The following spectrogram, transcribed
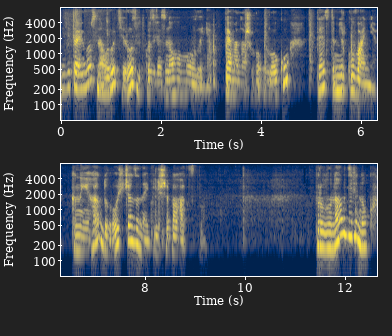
Вітаю вас на уроці розвитку зв'язного мовлення. Тема нашого уроку тест міркування. Книга дорожча за найбільше багатство. Пролунав дзвінок.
